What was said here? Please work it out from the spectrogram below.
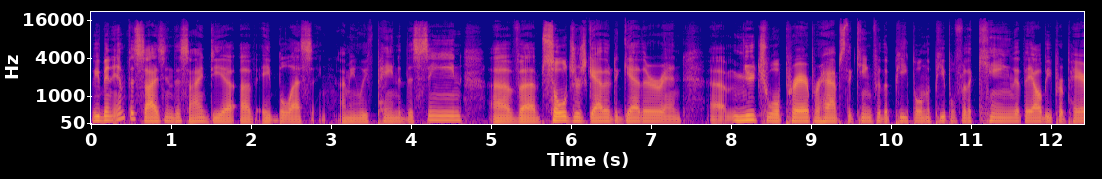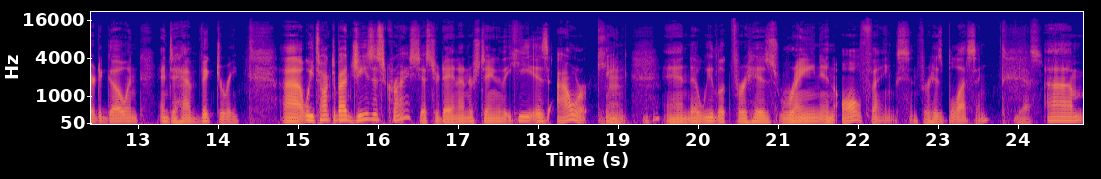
we've been emphasizing this idea of a blessing. I mean, we've painted the scene of uh, soldiers gathered together and uh, mutual prayer, perhaps the king for the people and the people for the king, that they all be prepared to go and, and to have victory. Uh, we talked about Jesus Christ yesterday and understanding that he is our king, and uh, we look for his reign in all things and for his blessing. Yes. Um,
